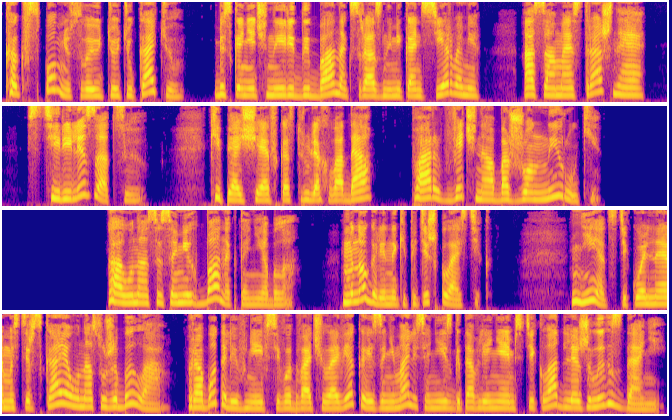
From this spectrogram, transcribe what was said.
Как вспомню свою тетю Катю, бесконечные ряды банок с разными консервами, а самое страшное — стерилизацию. Кипящая в кастрюлях вода, пар, вечно обожженные руки. А у нас и самих банок-то не было. Много ли накипятишь пластик? Нет, стекольная мастерская у нас уже была. Работали в ней всего два человека, и занимались они изготовлением стекла для жилых зданий.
